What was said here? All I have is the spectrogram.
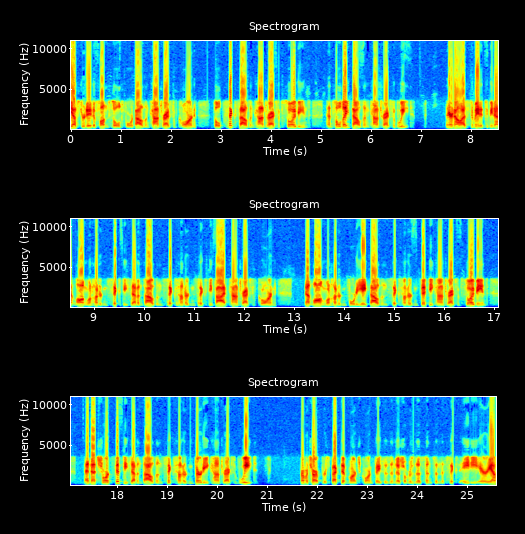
Yesterday, the fund sold 4,000 contracts of corn, sold 6,000 contracts of soybeans, and sold 8,000 contracts of wheat. They are now estimated to be net long 167,665 contracts of corn, net long 148,650 contracts of soybeans, and net short 57,630 contracts of wheat. From a chart perspective, March corn faces initial resistance in the 680 area,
